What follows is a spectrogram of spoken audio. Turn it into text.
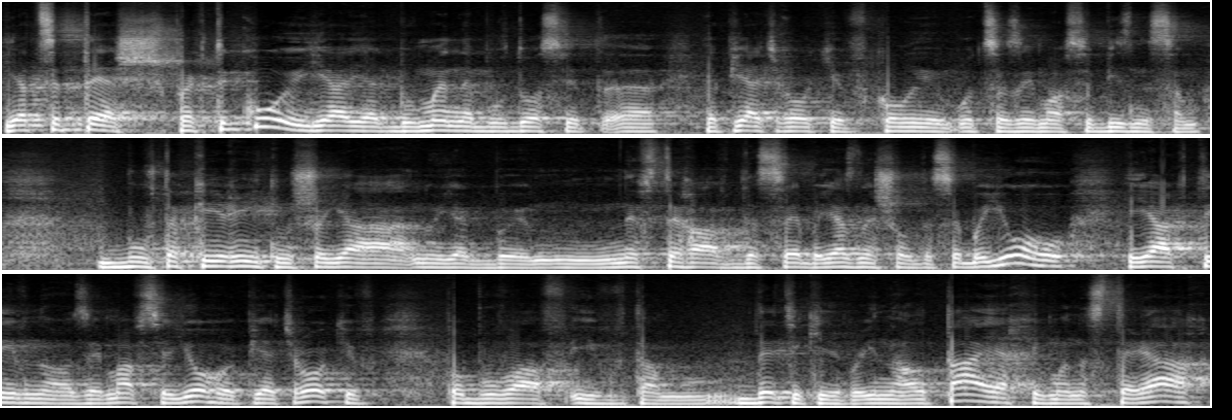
Я це теж практикую. Я якби в мене був досвід, е, я 5 років, коли це займався бізнесом. Був такий ритм, що я ну якби не встигав для себе. Я знайшов для себе йогу. І я активно займався йогою 5 років, побував і в там де тільки і на Алтаях, і в монастирях.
